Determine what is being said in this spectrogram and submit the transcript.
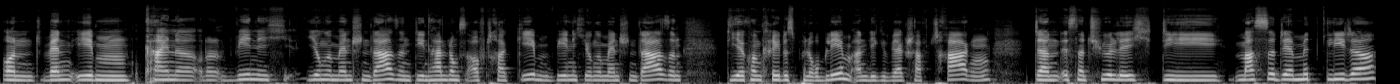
Und wenn eben keine oder wenig junge Menschen da sind, die einen Handlungsauftrag geben, wenig junge Menschen da sind, die ihr konkretes Problem an die Gewerkschaft tragen, dann ist natürlich die Masse der Mitglieder,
